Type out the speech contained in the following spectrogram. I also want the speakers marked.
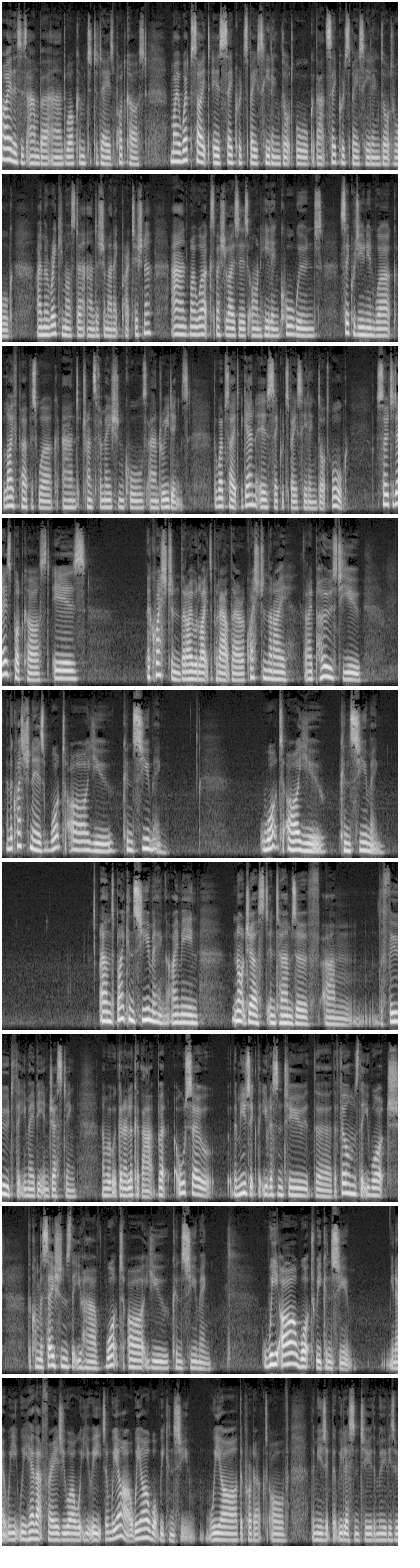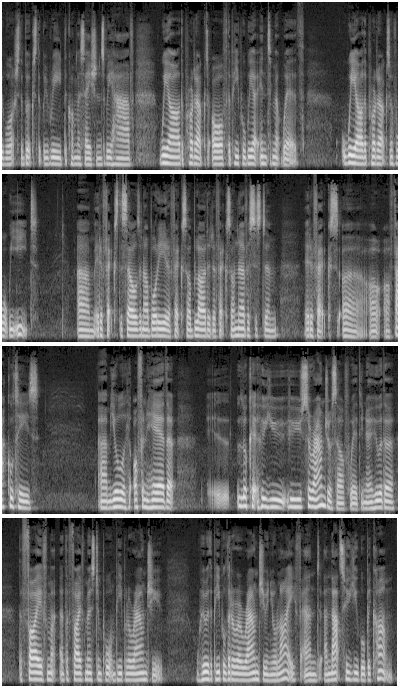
Speaker 1: Hi, this is Amber, and welcome to today's podcast. My website is sacredspacehealing.org. That's sacredspacehealing.org. I'm a Reiki master and a shamanic practitioner, and my work specializes on healing core wounds, sacred union work, life purpose work, and transformation calls and readings. The website again is sacredspacehealing.org. So today's podcast is a question that I would like to put out there, a question that I that I pose to you. And the question is what are you consuming? What are you consuming? And by consuming, I mean not just in terms of um, the food that you may be ingesting, and we're going to look at that, but also the music that you listen to, the, the films that you watch, the conversations that you have. What are you consuming? We are what we consume. You know, we, we hear that phrase, you are what you eat, and we are. We are what we consume. We are the product of the music that we listen to, the movies we watch, the books that we read, the conversations we have. We are the product of the people we are intimate with. We are the product of what we eat. Um, it affects the cells in our body, it affects our blood, it affects our nervous system, it affects uh, our, our faculties. Um, you'll often hear that. Uh, look at who you who you surround yourself with. You know who are the the five the five most important people around you. Who are the people that are around you in your life, and and that's who you will become.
